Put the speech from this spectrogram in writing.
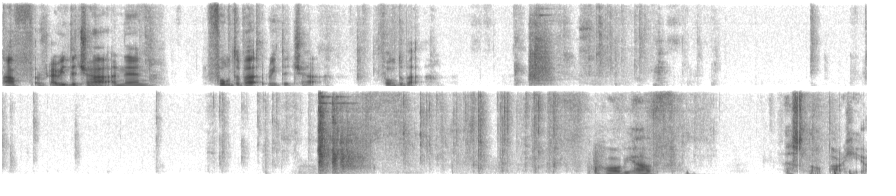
I've, I read the chat and then fold a bit, read the chat, fold a bit. We have this little part here.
